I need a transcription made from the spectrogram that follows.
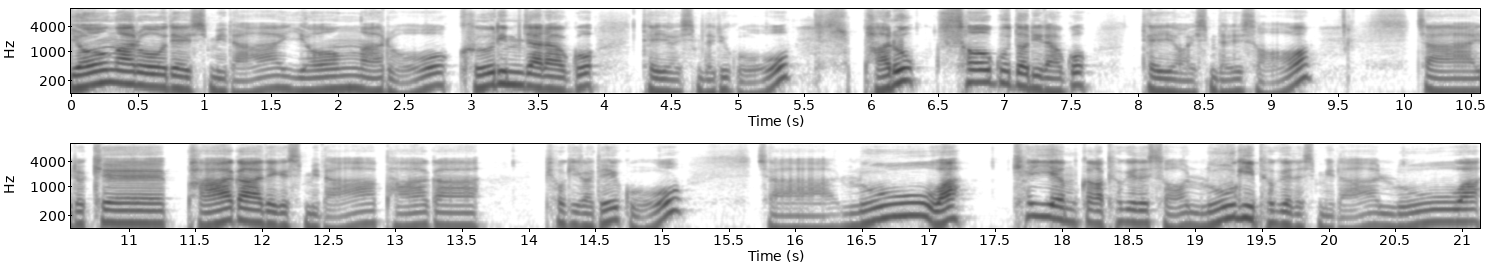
영아로 되어 있습니다. 영아로 그림자라고 되어 있습니다. 그리고 바룩 서구덜이라고 되어 있습니다. 그래서 자, 이렇게 바가 되겠습니다. 바가 표기가 되고, 자, 루와 K의 음가가 표기돼서 룩이 표기가 됐습니다. 루와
